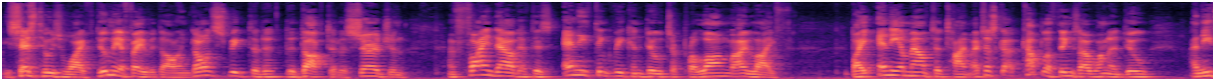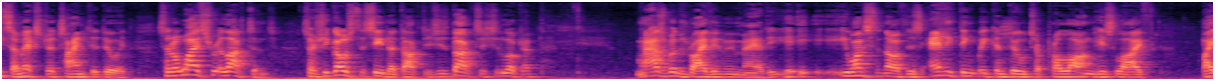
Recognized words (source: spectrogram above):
He says to his wife, "Do me a favor, darling. Go and speak to the, the doctor, the surgeon, and find out if there's anything we can do to prolong my life by any amount of time. I just got a couple of things I want to do. I need some extra time to do it." So the wife's reluctant. So she goes to see the doctor. She's doctor. She look. Uh, my husband's driving me mad. He, he, he wants to know if there's anything we can do to prolong his life by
